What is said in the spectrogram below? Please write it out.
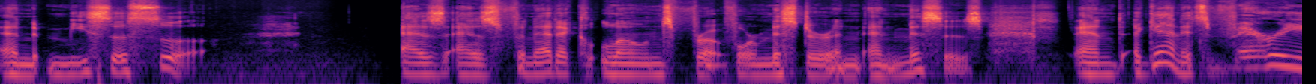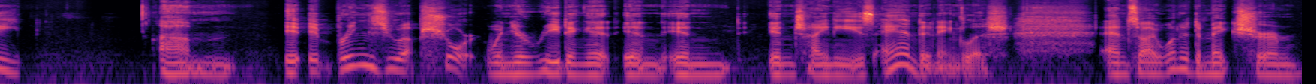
and Misa Se as as phonetic loans for for Mister and and Mrs. And again, it's very um, it, it, brings you up short when you're reading it in in in Chinese and in English, and so I wanted to make sure and,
